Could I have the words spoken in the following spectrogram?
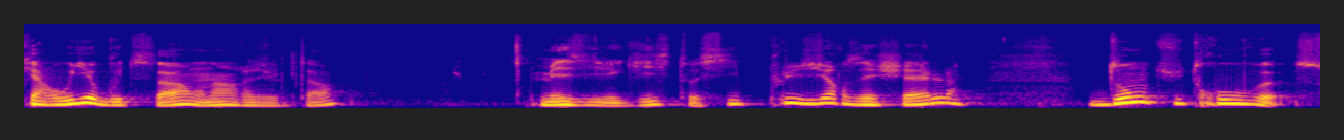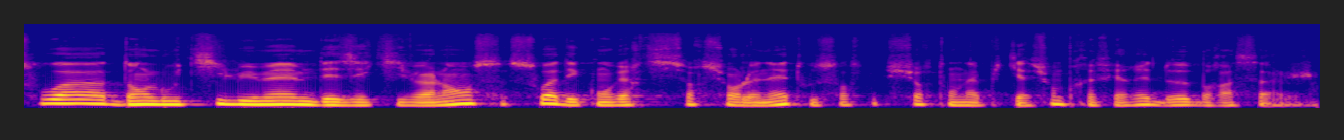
Car oui, au bout de ça, on a un résultat. Mais il existe aussi plusieurs échelles dont tu trouves soit dans l'outil lui-même des équivalences, soit des convertisseurs sur le net ou sur, ton application préférée de brassage.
